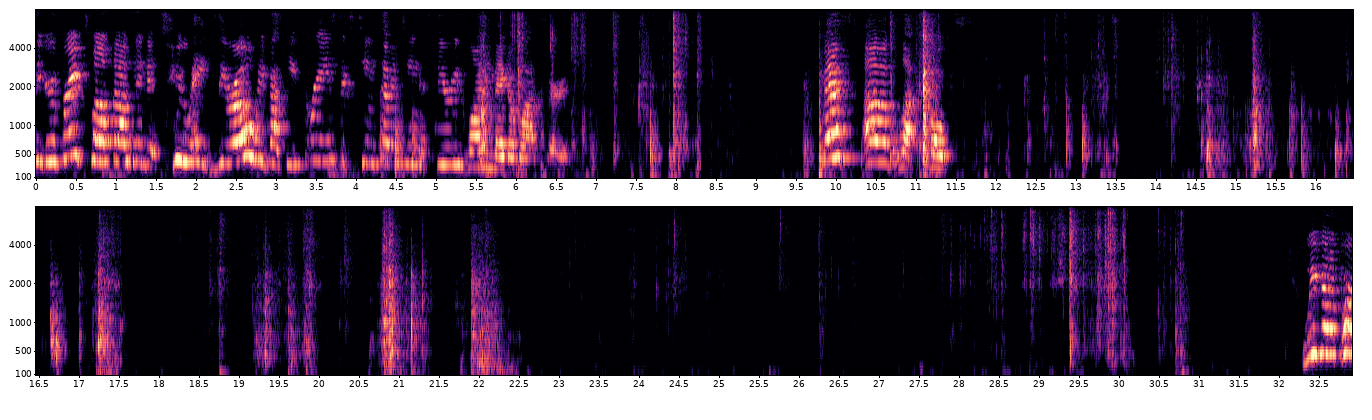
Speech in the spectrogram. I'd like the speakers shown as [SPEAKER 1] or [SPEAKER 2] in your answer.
[SPEAKER 1] Legacy Group break, 12,280. We've got the 3 16 17 Series 1 Mega Blasters. Best of luck, folks.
